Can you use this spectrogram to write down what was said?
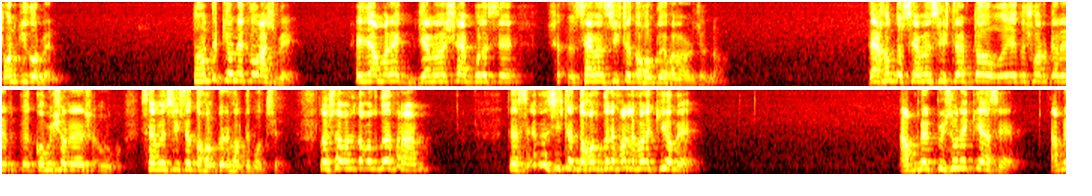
তখন কি করবেন? তখন তো কেউ না কেউ আসবে। এই যে আমার এক জেনারেল সাহেব বলেছে সেভেন সিস্টার দখল করে ফেলানোর জন্য। এখন তো সেভেন সিস্টার তো এই তো সরকারের কমিশনের সেভেন সিস্টার দখল করে ফেলতে বলছে। তো সেভেন দখল করে ফেলান। তো সেভেন সিস্টার দখল করে ফেললে ফলে কি হবে? আপনার পিছনে কি আছে? আপনি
